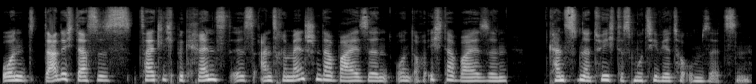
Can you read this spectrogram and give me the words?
Und dadurch, dass es zeitlich begrenzt ist, andere Menschen dabei sind und auch ich dabei sind, kannst du natürlich das motivierter umsetzen.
